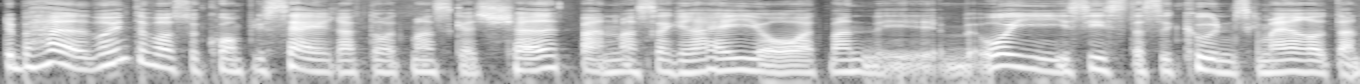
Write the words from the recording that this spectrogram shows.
det behöver inte vara så komplicerat och att man ska köpa en massa grejer och att man, oj, i sista sekund ska man göra, utan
